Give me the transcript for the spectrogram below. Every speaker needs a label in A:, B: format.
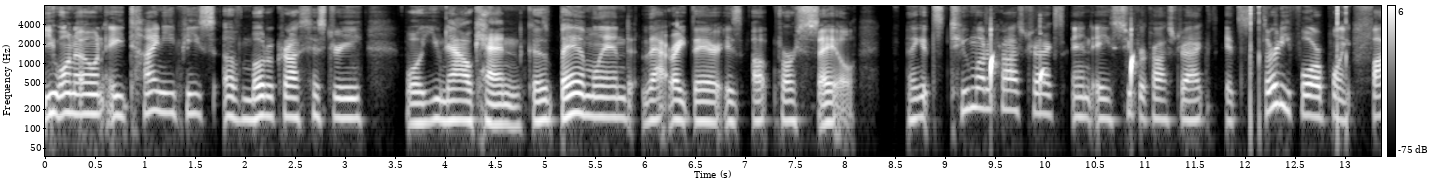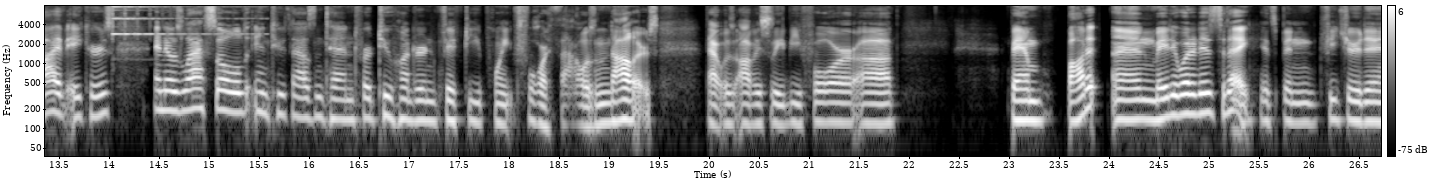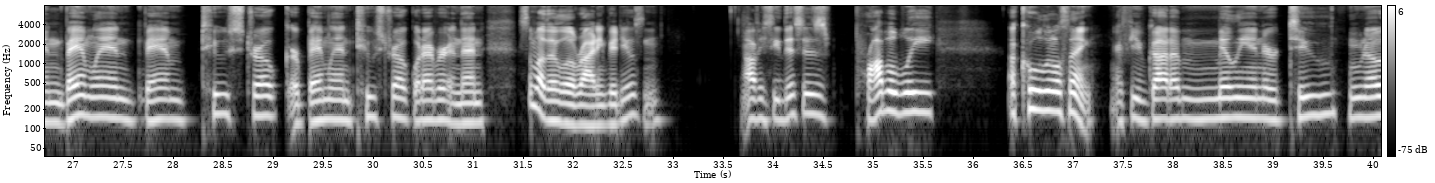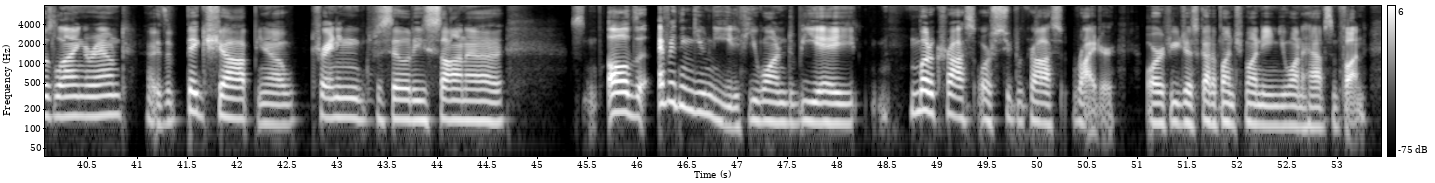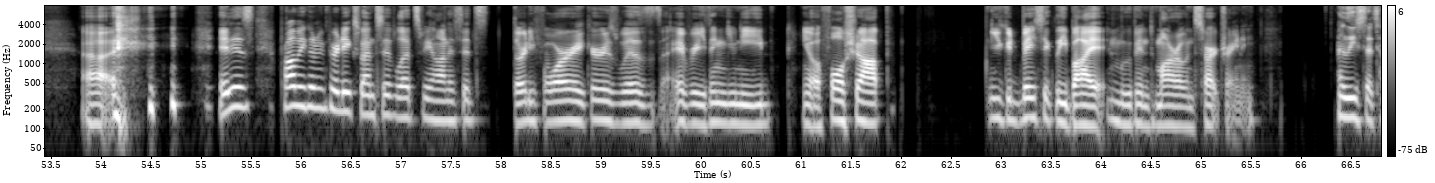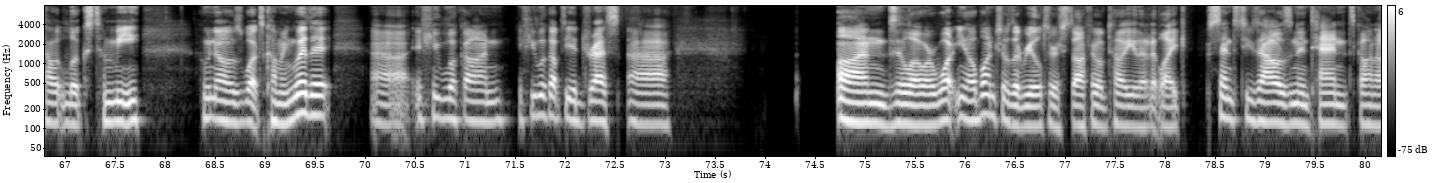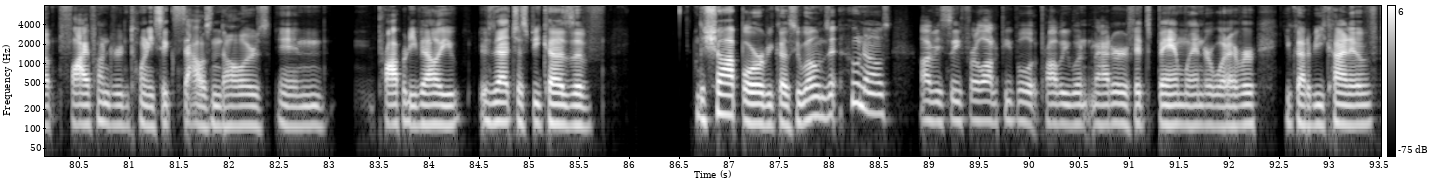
A: Do you want to own a tiny piece of motocross history? Well, you now can, because Bamland, that right there, is up for sale. I think it's two motocross tracks and a supercross track. It's 34.5 acres, and it was last sold in 2010 for $250.4 thousand. That was obviously before uh, Bam bought it and made it what it is today. It's been featured in Bamland, Bam Two Stroke, or Bamland Two Stroke, whatever, and then some other little riding videos. And obviously, this is probably a cool little thing. If you've got a million or two, who knows, lying around, it's a big shop, you know, training facilities, sauna, all the everything you need if you wanted to be a motocross or supercross rider or if you just got a bunch of money and you want to have some fun. Uh, it is probably going to be pretty expensive. Let's be honest. It's 34 acres with everything you need, you know, a full shop. You could basically buy it and move in tomorrow and start training. At least that's how it looks to me. Who knows what's coming with it? Uh, if you look on, if you look up the address, uh, on Zillow or what, you know, a bunch of the realtor stuff, it'll tell you that it like since 2010, it's gone up $526,000 in property value. Is that just because of the shop or because who owns it? Who knows? Obviously, for a lot of people, it probably wouldn't matter if it's BAMland or whatever. You've got to be kind of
